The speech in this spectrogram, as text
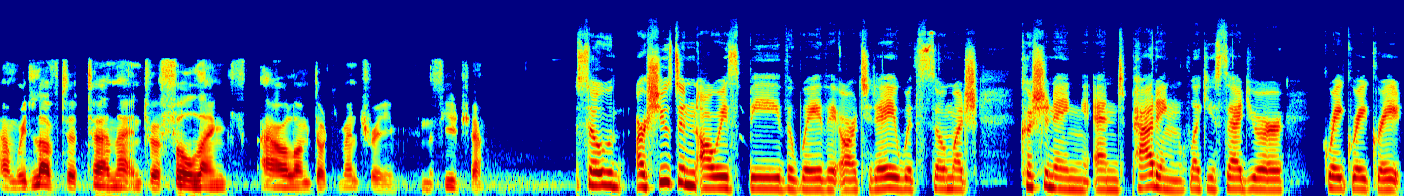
and we'd love to turn that into a full length, hour long documentary in the future. So, our shoes didn't always be the way they are today with so much cushioning and padding. Like you said, your great, great, great,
